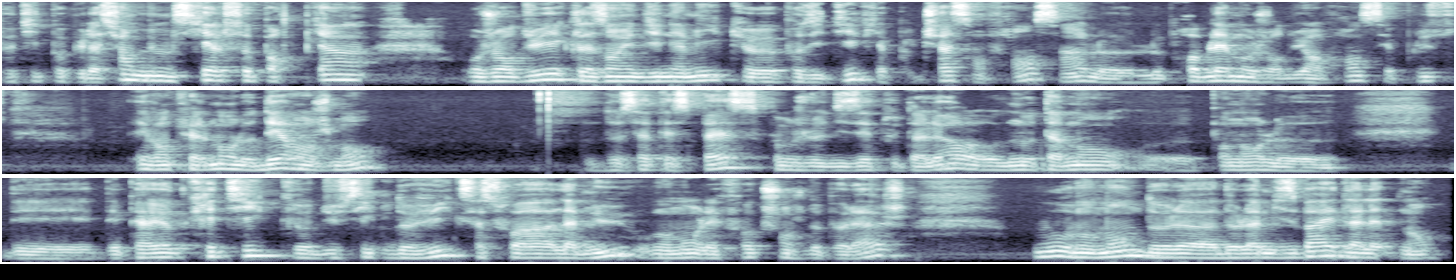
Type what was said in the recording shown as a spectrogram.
petites populations, même si elles se portent bien Aujourd'hui, avec ont une dynamique positive, il n'y a plus de chasse en France. Hein. Le, problème aujourd'hui en France, c'est plus éventuellement le dérangement de cette espèce, comme je le disais tout à l'heure, notamment euh, pendant des, périodes critiques du cycle de vie, que ce soit la mue, au moment où les phoques changent de pelage, ou au moment de la, mise bas et de l'allaitement.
